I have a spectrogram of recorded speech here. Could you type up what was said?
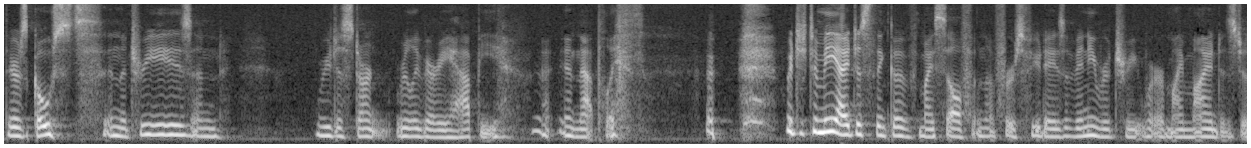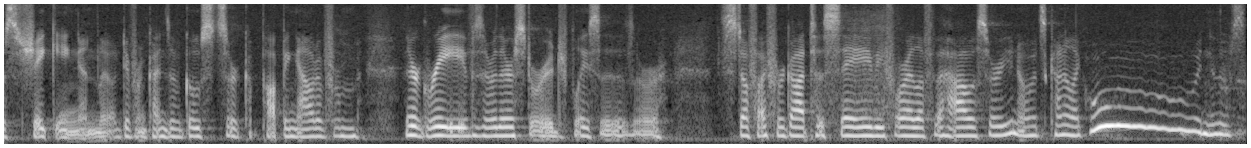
there's ghosts in the trees and we just aren't really very happy in that place. Which to me, I just think of myself in the first few days of any retreat where my mind is just shaking and different kinds of ghosts are popping out of from their graves or their storage places or stuff I forgot to say before I left the house or, you know, it's kind of like, ooh, and it's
